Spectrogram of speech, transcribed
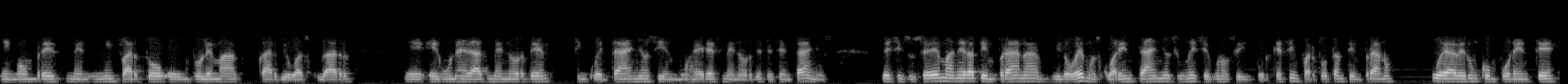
en hombres un infarto o un problema cardiovascular eh, en una edad menor de 50 años y en mujeres menor de 60 años. Entonces, si sucede de manera temprana, y lo vemos, 40 años, uno dice, bueno, ¿por qué se infartó tan temprano? Puede haber un componente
